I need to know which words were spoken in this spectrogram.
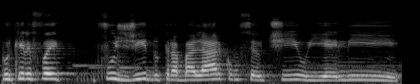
Porque ele foi fugido trabalhar com seu tio e ele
